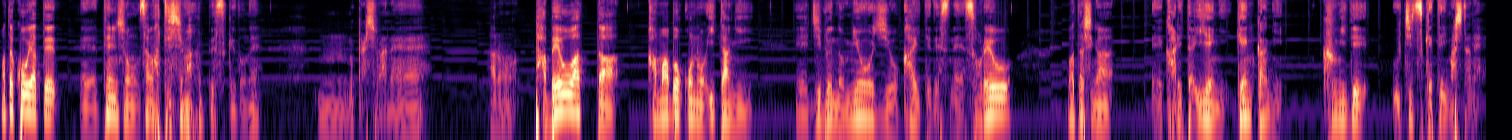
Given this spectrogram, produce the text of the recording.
またこうやって、えー、テンション下がってしまうんですけどね。うん、昔はね、あの、食べ終わったかまぼこの板に、えー、自分の名字を書いてですね、それを私がえー、借りた家に、玄関に、釘で打ち付けていましたね。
